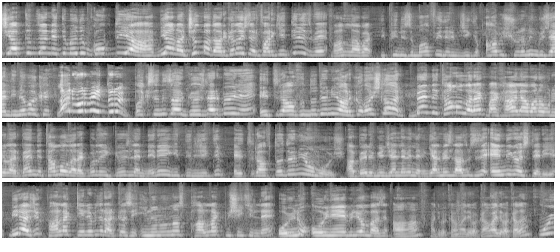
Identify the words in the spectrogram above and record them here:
yanlış yaptım zannettim ödüm koptu ya. Bir an açılmadı arkadaşlar fark ettiniz mi? Vallahi bak hepinizi mahvederim diyecektim. Abi şuranın güzelliğine bakın. Lan vurmayın durun. Baksanıza gözler böyle etrafında dönüyor arkadaşlar. Ben de tam olarak bak hala bana vuruyorlar. Ben de tam olarak buradaki gözler nereye gitti diyecektim. Etrafta dönüyormuş. Abi böyle güncellemelerin gelmesi lazım. Size endi göstereyim. Birazcık parlak gelebilir arkadaşlar. İnanılmaz parlak bir şekilde oyunu oynayabiliyorum bazen. Aha hadi bakalım hadi bakalım hadi bakalım. Uy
